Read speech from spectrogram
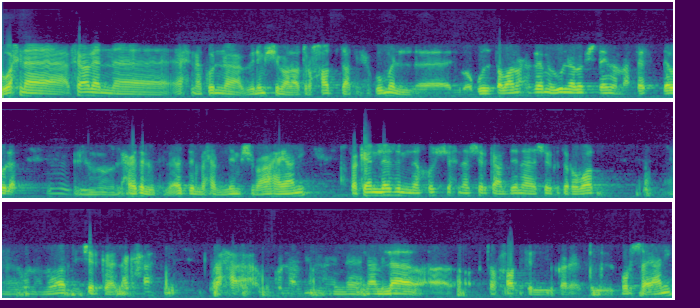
هو إحنا فعلا إحنا كنا بنمشي مع الاطروحات بتاعت الحكومة الموجودة. طبعا وإحنا زي ما قلنا بمشي دايما مع سياسة الدولة. الحاجات اللي بتتقدم إحنا بنمشي معاها يعني. فكان لازم نخش إحنا الشركة عندنا شركة الرباط والأنوار دي شركة ناجحة. كنا عايزين نعمل لها طرحات في في البورصة يعني.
